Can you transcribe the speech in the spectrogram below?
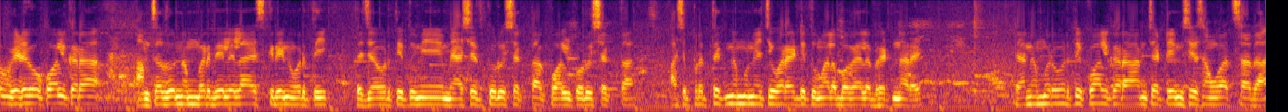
व्हिडिओ कॉल करा. आमचा जो नंबर दिलेला आहे स्क्रीनवरती त्याच्यावरती तुम्ही मॅसेज करू शकता कॉल करू शकता. अशी प्रत्येक नमुन्याची व्हरायटी तुम्हाला बघायला भेटणार आहे. त्या नंबरवरती कॉल करा आमच्या टीमशी संवाद साधा.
